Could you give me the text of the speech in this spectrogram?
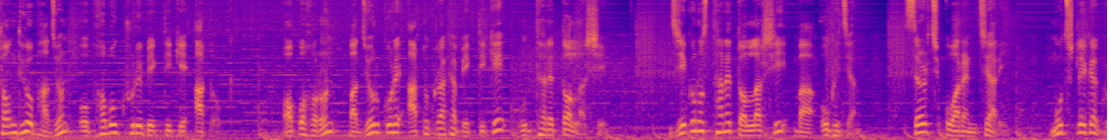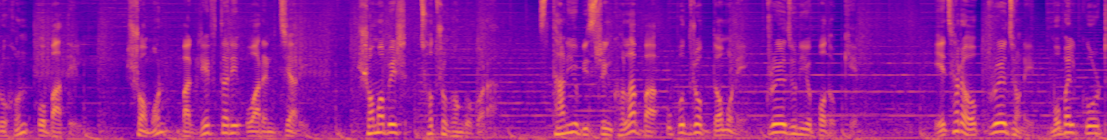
সন্দেহভাজন ও ভবঘুরে ব্যক্তিকে আটক, অপহরণ বা জোর করে আটক রাখা ব্যক্তিকে উদ্ধারের তল্লাশি। যে কোনো স্থানে তল্লাশি বা অভিযান। সার্চ ওয়ারেন্ট জারি, মুচলেখা গ্রহণ ও বাতিল। সমন বা গ্রেফতারি ওয়ারেন্ট জারি, সমাবেশ ছত্রভঙ্গ করা। স্থানীয় বিশৃঙ্খলা বা উপদ্রব দমনে প্রয়োজনীয় পদক্ষেপ। এছাড়াও প্রয়োজনে মোবাইল কোর্ট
